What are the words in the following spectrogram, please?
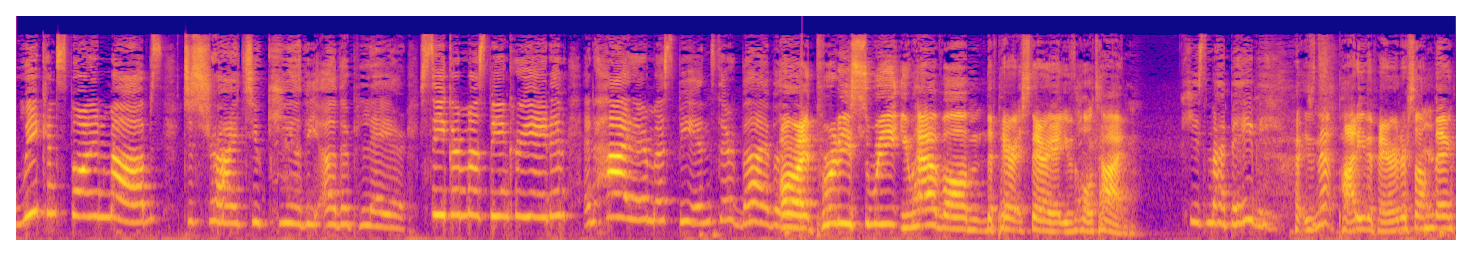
we can spawn in mobs to try to kill the other player. Seeker must be in creative, and hider must be in survival. All right, pretty sweet. You have um the parrot staring at you the whole time. He's my baby. Isn't that Potty the parrot or something?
